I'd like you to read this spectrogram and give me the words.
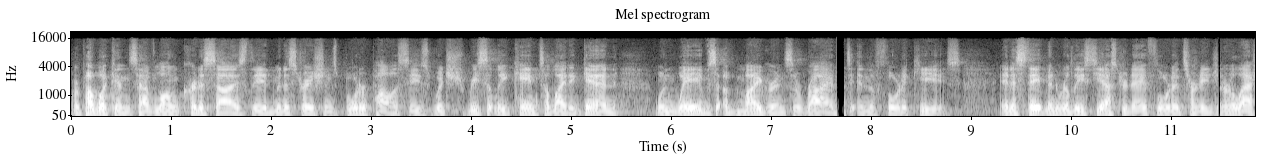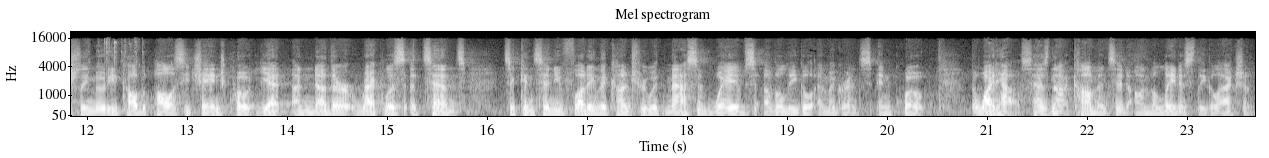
Republicans have long criticized the administration's border policies, which recently came to light again when waves of migrants arrived in the Florida Keys. In a statement released yesterday, Florida Attorney General Ashley Moody called the policy change, quote, yet another reckless attempt to continue flooding the country with massive waves of illegal immigrants, end quote. The White House has not commented on the latest legal action.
